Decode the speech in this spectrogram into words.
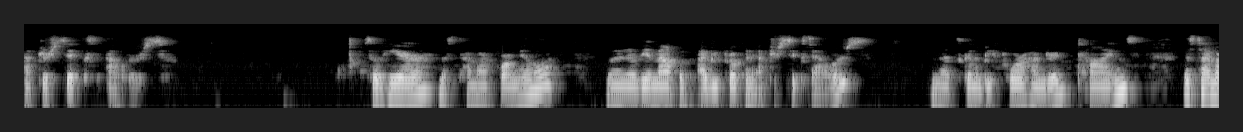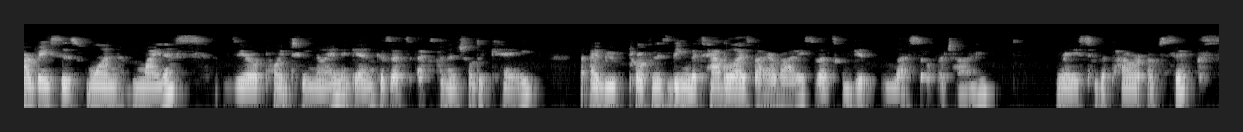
after six hours. So here, this time our formula, we want to know the amount of ibuprofen after six hours. And that's going to be 400 times. This time our base is 1 minus 0.29, again, because that's exponential decay. Ibuprofen is being metabolized by our body, so that's going to get less over time. Raised to the power of 6.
